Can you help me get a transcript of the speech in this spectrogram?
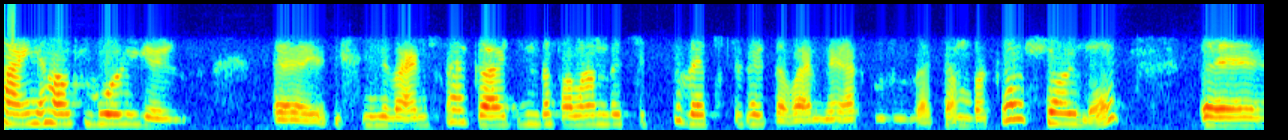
Tiny House Warriors e, ismini vermişler. Guardian'da falan da çıktı. Web siteleri de var. Meraklısı zaten bakar. Şöyle e,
